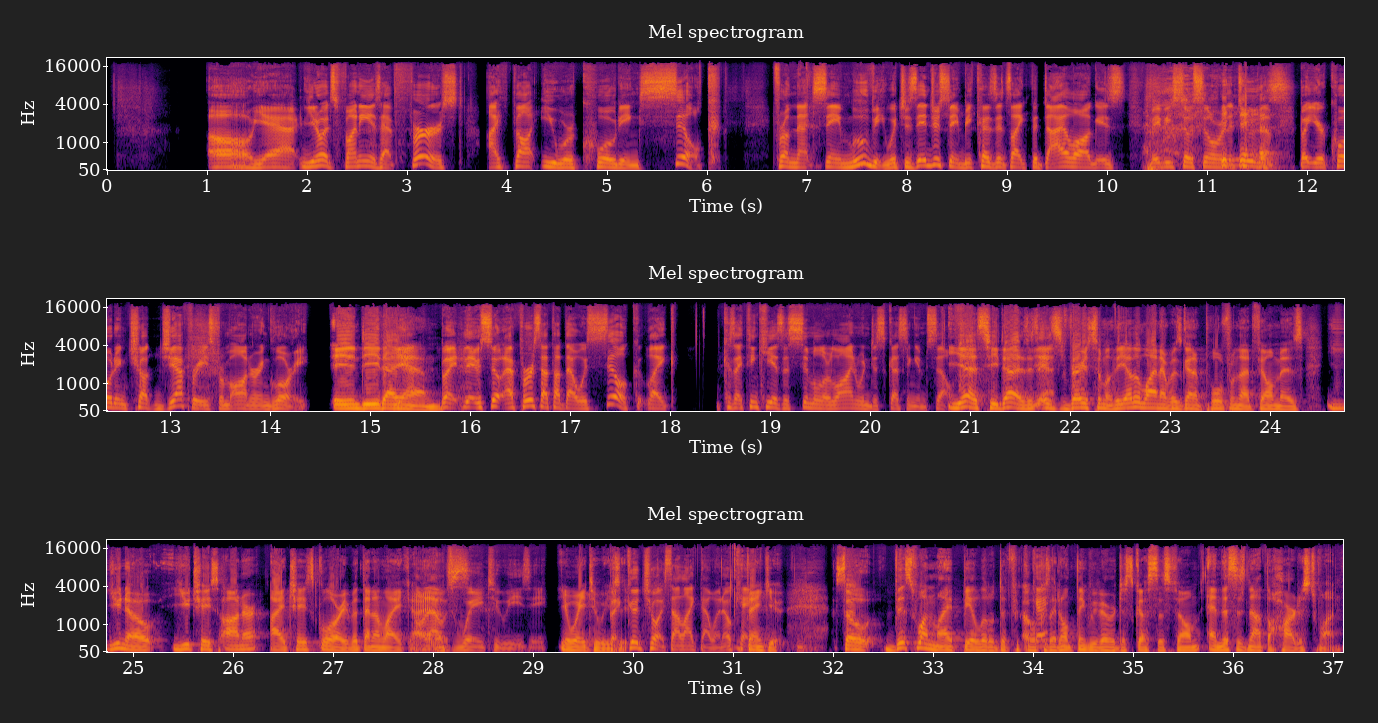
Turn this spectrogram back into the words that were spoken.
Oh yeah. You know what's funny is at first I thought you were quoting Silk from that same movie, which is interesting because it's like the dialogue is maybe so similar to the two of them, but you're quoting Chuck Jeffreys from Honor and Glory. Indeed, I am. But eh, so at first I thought that was Silk, like because I think he has a similar line when discussing himself. Yes, he does. It's, Yeah. it's very similar. The other line I was going to pull from that film is, you know, you chase honor, I chase glory. But then I'm like, Oh, "Ah, that was that's- way too easy. you're way too easy. But good choice. I like that one. Okay. Thank you. So this one might be a little difficult Okay. because I don't think we've ever discussed this film, and this is not the hardest one.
